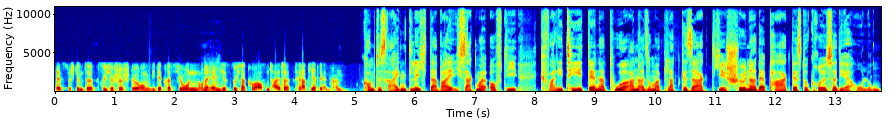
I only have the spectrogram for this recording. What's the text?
selbstbestimmte psychische Störungen wie Depressionen oder mhm. ähnliches durch Naturaufenthalte therapiert werden können. Kommt es eigentlich dabei, ich sag mal, auf die Qualität der Natur an? Also mal platt gesagt, je schöner der Park, desto größer die Erholung?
